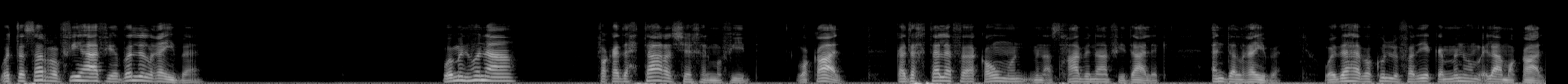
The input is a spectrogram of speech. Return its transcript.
والتصرف فيها في ظل الغيبة. ومن هنا فقد احتار الشيخ المفيد وقال قد اختلف قوم من أصحابنا في ذلك عند الغيبة وذهب كل فريق منهم إلى مقال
